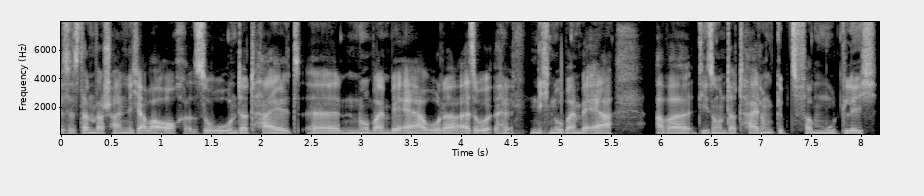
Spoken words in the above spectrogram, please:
Das ist dann wahrscheinlich aber auch so unterteilt, äh, nur beim BR, oder? Also äh, nicht nur beim BR, aber diese Unterteilung gibt es vermutlich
